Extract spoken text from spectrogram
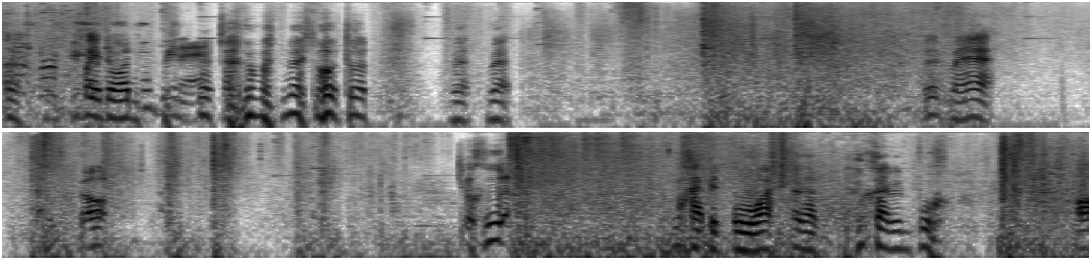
เออไม่โดนไปไหน มันไม่โดนโดนแม่แม่แม่แม่ก็ก็คือใครเป็นปูวะแล้วกันใครเป็นปูอ๋อ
